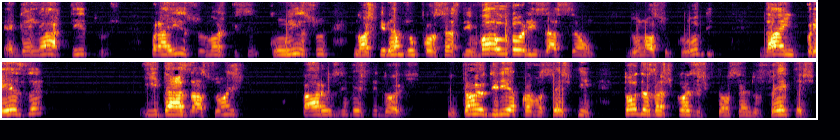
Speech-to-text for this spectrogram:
É ganhar títulos. Para isso, nós, com isso, nós criamos um processo de valorização do nosso clube, da empresa e das ações para os investidores. Então, eu diria para vocês que todas as coisas que estão sendo feitas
